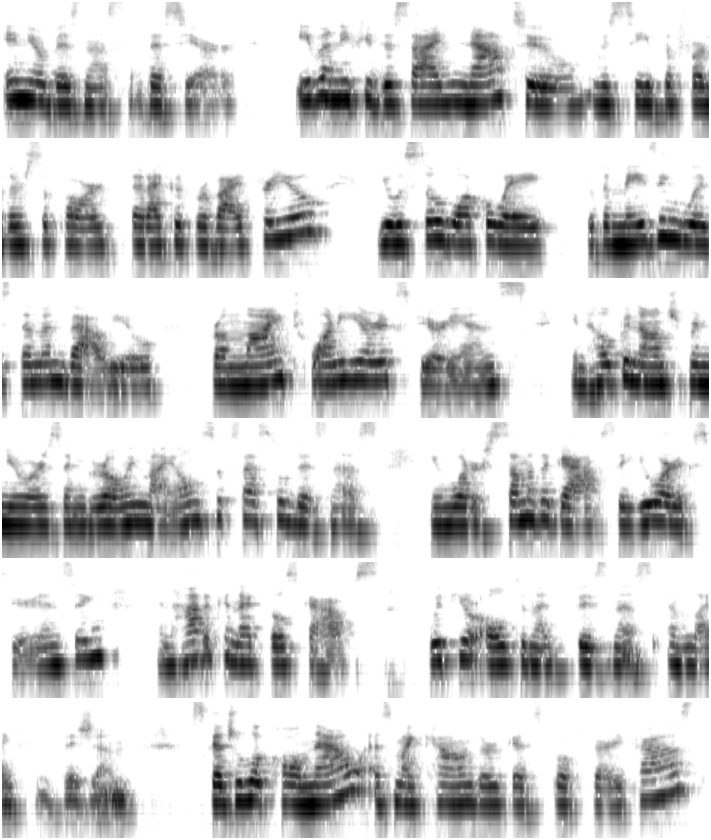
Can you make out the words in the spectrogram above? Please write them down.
in your business this year. Even if you decide not to receive the further support that I could provide for you, you will still walk away with amazing wisdom and value from my 20 year experience in helping entrepreneurs and growing my own successful business in what are some of the gaps that you are experiencing and how to connect those gaps with your ultimate business and life vision. Schedule a call now as my calendar gets booked very fast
